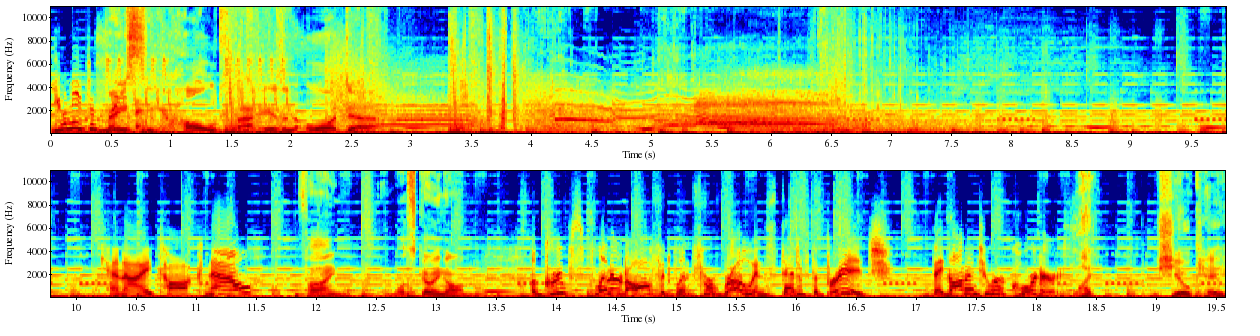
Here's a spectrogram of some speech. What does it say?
You need to see. Macie, hold. That is an order. I talk now? Fine. What's going on? A group splintered off and went for Rho instead of the bridge. They got into her quarters. What? Is she okay?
